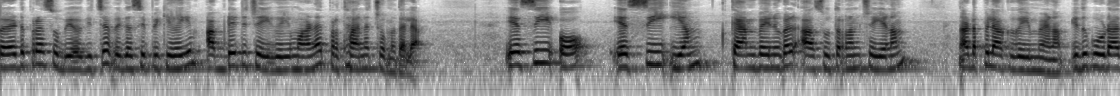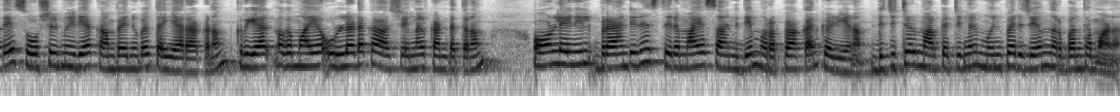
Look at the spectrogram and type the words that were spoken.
വേർഡ് പ്രസ് ഉപയോഗിച്ച് വികസിപ്പിക്കുകയും അപ്ഡേറ്റ് ചെയ്യുകയുമാണ് പ്രധാന ചുമതല. S E O S E M ക്യാമ്പയിനുകൾ ആസൂത്രണം ചെയ്യണം. നടപ്പിലാക്കുകയും വേണം. ഇതുകൂടാതെ സോഷ്യൽ മീഡിയ കമ്പയിനുകൾ തയ്യാറാക്കണം. ക്രിയാത്മകമായ ഉള്ളടക്ക ആശയങ്ങൾ കണ്ടെത്തണം. ഓൺലൈനിൽ ബ്രാൻഡിന് സ്ഥിരമായ സാന്നിധ്യം ഉറപ്പാക്കാൻ കഴിയണം. ഡിജിറ്റൽ മാർക്കറ്റിംഗിൽ മുൻപരിചയം നിർബന്ധമാണ്.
